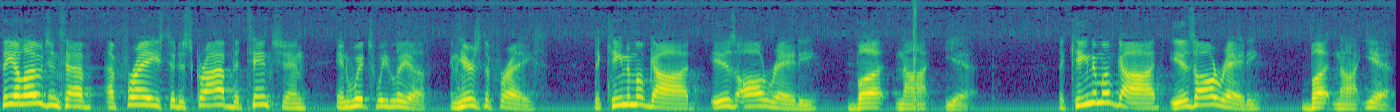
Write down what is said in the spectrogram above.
Theologians have a phrase to describe the tension in which we live. And here's the phrase The kingdom of God is already, but not yet. The kingdom of God is already, but not yet.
